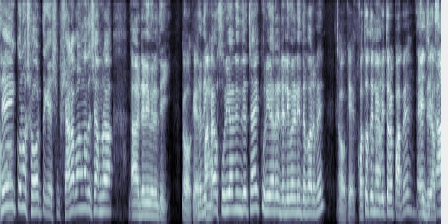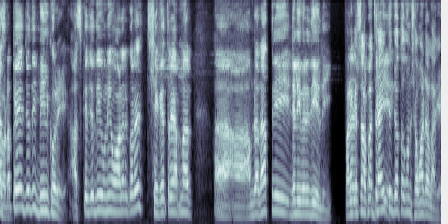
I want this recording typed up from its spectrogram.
যে কোনো শহর থেকে সারা বাংলাদেশে আমরা ডেলিভারি দিই। ওকে যদি কেউ কুরিয়ার নিতে চায় কুরিয়ারে ডেলিভারি নিতে পারবে। ওকে কতদিনের ভিতরে পাবে আজকে যদি বিল করে আজকে যদি উনি অর্ডার করে সেক্ষেত্রে আপনার আমরা রাত্রি ডেলিভারি দিয়ে দিই। মানে যাইতে যতক্ষণ সময়টা লাগে।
